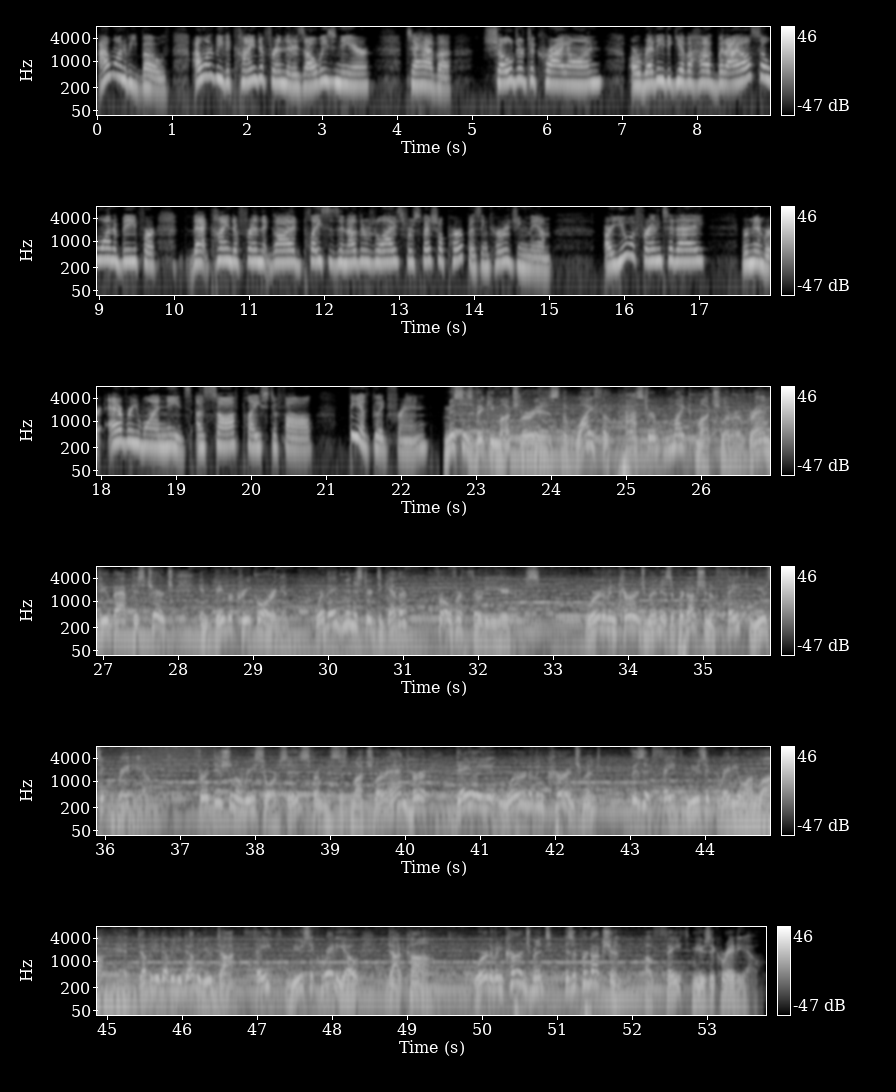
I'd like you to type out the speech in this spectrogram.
I want to be both. I want to be the kind of friend that is always near, to have a shoulder to cry on or ready to give a hug, but I also want to be for that kind of friend that God places in others' lives for special purpose, encouraging them. Are you a friend today? Remember, everyone needs a soft place to fall. Be a good friend. Mrs. Vicky Muchler is the wife of Pastor Mike Muchler of Grandview Baptist Church in Beaver Creek, Oregon, where they've ministered together for over 30 years. Word of Encouragement is a production of Faith Music Radio. For additional resources from Mrs. Muchler and her daily Word of Encouragement, visit Faith Music Radio online at www.faithmusicradio.com. Word of Encouragement is a production of Faith Music Radio.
